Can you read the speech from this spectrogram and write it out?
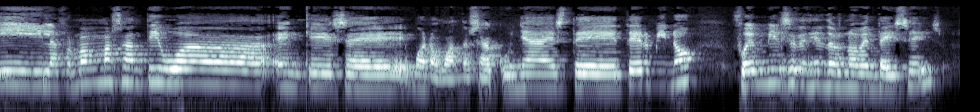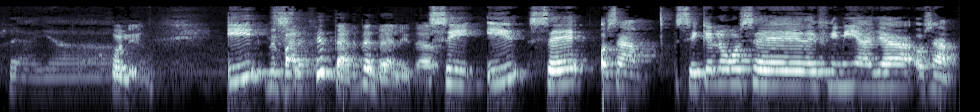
Y la forma más antigua en que se, bueno, cuando se acuña este término fue en 1796, o sea, ya... Jolín. Y Me parece tarde en realidad. Sí, y se, o sea, sí que luego se definía ya, o sea,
